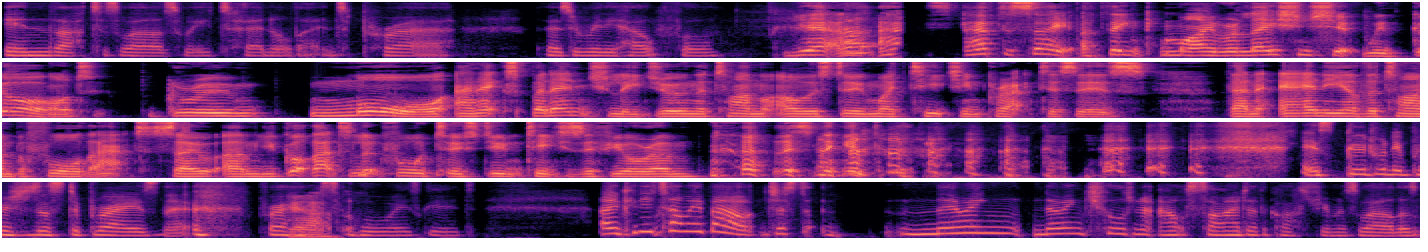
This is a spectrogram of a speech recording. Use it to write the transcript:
in that as well as we turn all that into prayer, those are really helpful. Yeah, uh, I have to say, I think my relationship with God grew more and exponentially during the time that I was doing my teaching practices than any other time before that. So um, you've got that to look forward to, student teachers, if you're um, listening. it's good when it pushes us to pray, isn't it? Prayer yeah. is always good. And can you tell me about just knowing knowing children outside of the classroom as well? There's,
